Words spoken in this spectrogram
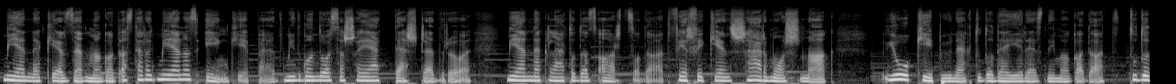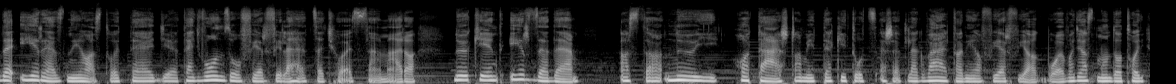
milyennek érzed magad, aztán, hogy milyen az én képed, mit gondolsz a saját testedről, milyennek látod az arcodat, férfiként sármosnak, jó képűnek tudod-e érezni magadat? Tudod-e érezni azt, hogy te egy, te egy vonzó férfi lehetsz egy hölgy számára? Nőként érzed-e azt a női hatást, amit te ki tudsz esetleg váltani a férfiakból, vagy azt mondod, hogy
